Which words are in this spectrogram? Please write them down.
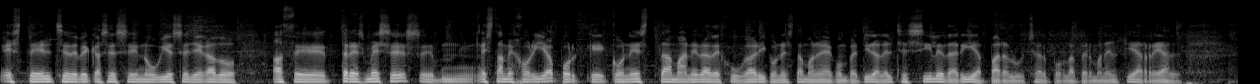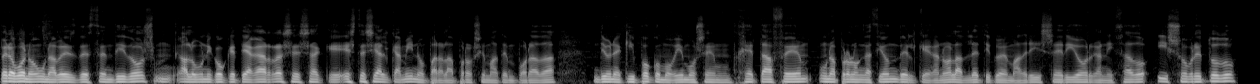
este Elche de Becasese no hubiese llegado hace tres meses eh, esta mejoría porque con esta manera de jugar y con esta manera de competir al Elche sí le daría para luchar por la permanencia real. Pero bueno, una vez descendidos, a lo único que te agarras es a que este sea el camino para la próxima temporada de un equipo, como vimos en Getafe, una prolongación del que ganó el Atlético de Madrid, serio, organizado y sobre todo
